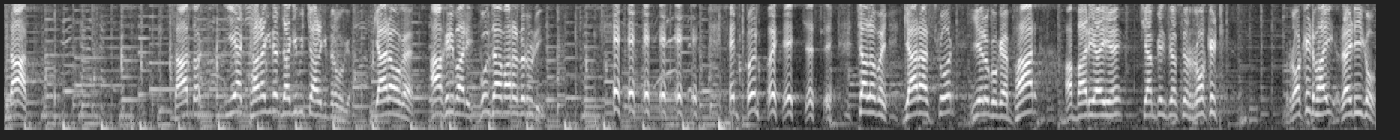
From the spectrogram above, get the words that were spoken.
सात सात और ये अठारह की तरफ़ जाके भी चार की तरफ़ हो गया ग्यारह हो गए। आखिरी बारी। बुल जाए हमारा ज़रूरी दोनों एक जैसे। चलो भाई, ग्यारह स्कोर। ये लोग हो गए बाहर। अब बारी आई है चैंपियंस तरफ़ से रॉकेट। रॉकेट भाई, रेडी गो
